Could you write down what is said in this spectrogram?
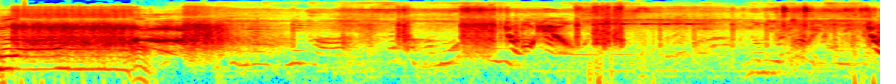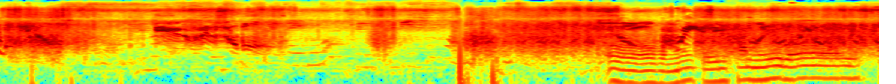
โอ้ผมไม่ตื่นขั้นนี้เลย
